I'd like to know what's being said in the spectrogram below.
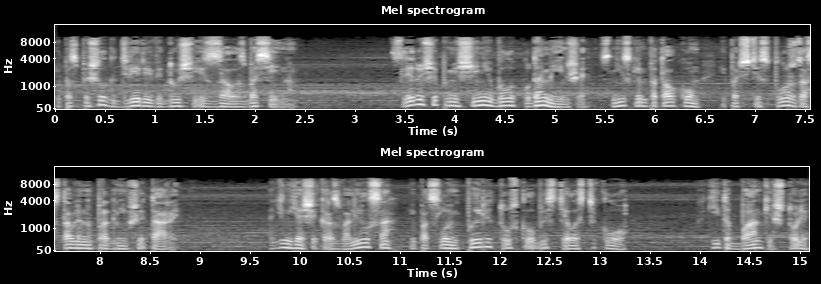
и поспешил к двери, ведущей из зала с бассейном. Следующее помещение было куда меньше, с низким потолком и почти сплошь заставлено прогнившей тарой. Один ящик развалился, и под слоем пыли тускло блестело стекло. Какие-то банки, что ли,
